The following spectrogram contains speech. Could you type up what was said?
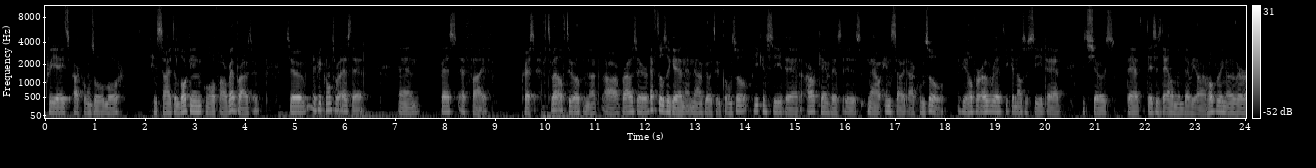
creates our console log inside the logging of our web browser. So if we Ctrl S that and press F5, press F12 to open up our browser, DevTools again and now go to the console, you can see that our canvas is now inside our console. If you hover over it, you can also see that it shows that this is the element that we are hovering over.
